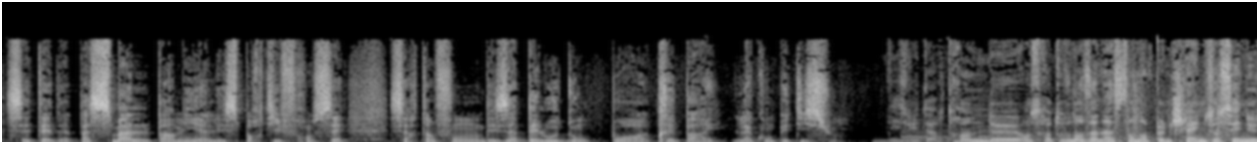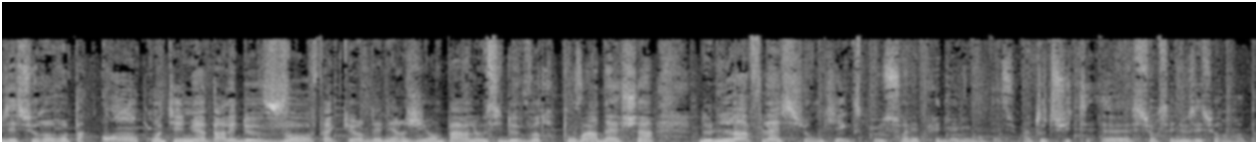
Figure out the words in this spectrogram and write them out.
Cette aide passe mal parmi les sportifs français. Certains font des appels aux dons pour préparer la compétition. 18h32, on se retrouve dans un instant dans Punchline sur CNews et sur Europa. On continue à parler de vos factures d'énergie. On parle aussi de votre pouvoir d'achat, de l'inflation qui explose sur les prix de l'alimentation. A tout de suite euh, sur CNews et sur Europa.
